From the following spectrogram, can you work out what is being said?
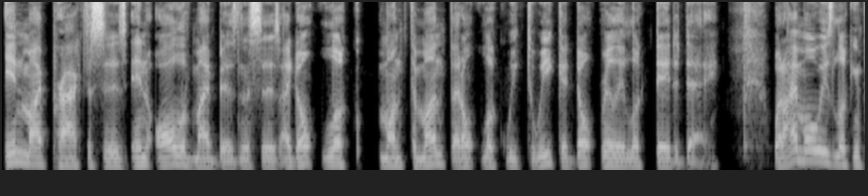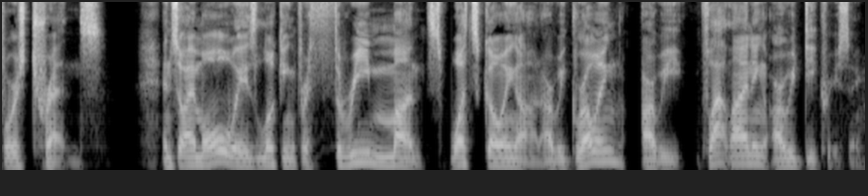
in my practices, in all of my businesses, I don't look month to month. I don't look week to week. I don't really look day to day. What I'm always looking for is trends. And so I'm always looking for three months. What's going on? Are we growing? Are we flatlining? Are we decreasing?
